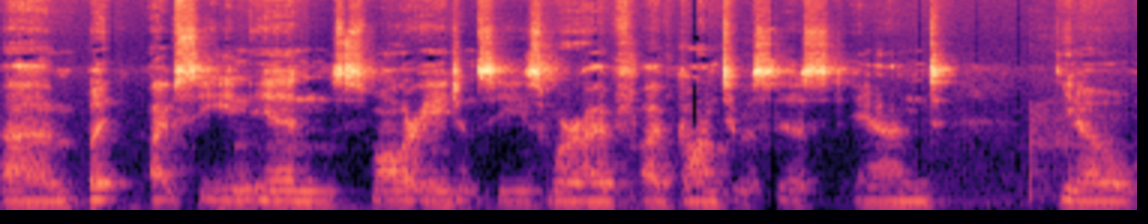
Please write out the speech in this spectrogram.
Um, but I've seen in smaller agencies where I've I've gone to assist, and you know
